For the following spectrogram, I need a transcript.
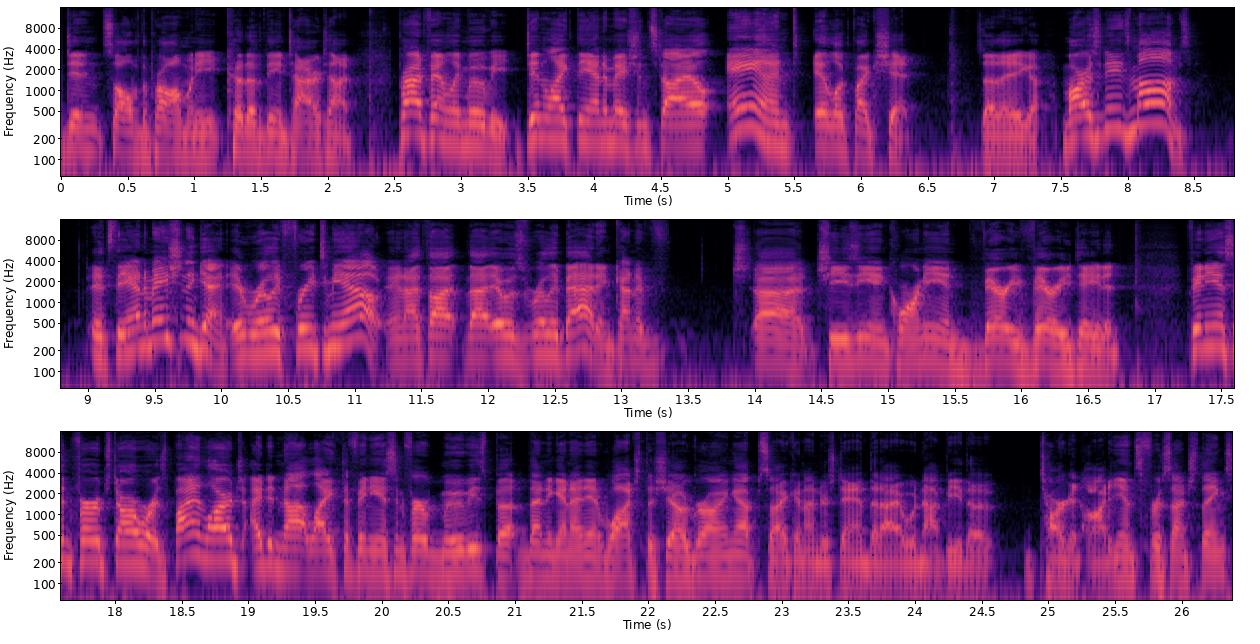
didn't solve the problem when he could have the entire time. Proud Family movie, didn't like the animation style and it looked like shit. So there you go. Mars Needs Moms it's the animation again. It really freaked me out, and I thought that it was really bad and kind of uh, cheesy and corny and very, very dated. Phineas and Ferb Star Wars. By and large, I did not like the Phineas and Ferb movies, but then again, I didn't watch the show growing up, so I can understand that I would not be the target audience for such things.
